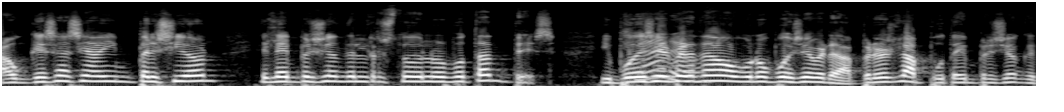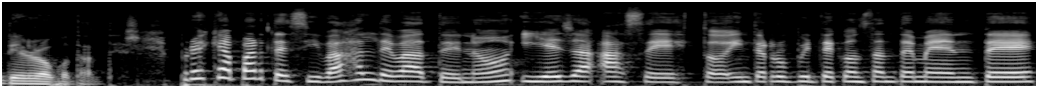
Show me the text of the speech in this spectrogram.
aunque esa sea mi impresión, es la impresión del resto de los votantes. Y puede ser verdad o no puede ser verdad, pero es la puta impresión que tienen los votantes. Pero es que aparte, si vas al debate, ¿no? Y ella hace esto, interrumpirte constantemente,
